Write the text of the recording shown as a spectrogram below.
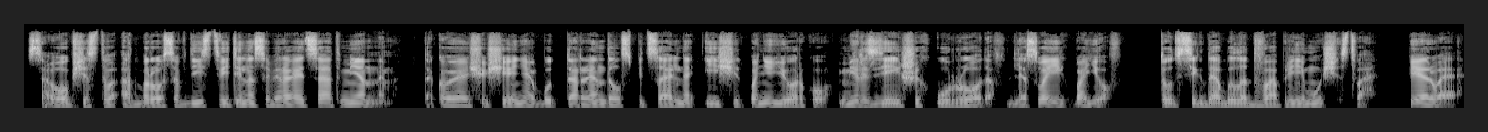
Сообщество отбросов действительно собирается отменным. Такое ощущение, будто Рэндалл специально ищет по Нью-Йорку мерзейших уродов для своих боев. Тут всегда было два преимущества. Первое.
